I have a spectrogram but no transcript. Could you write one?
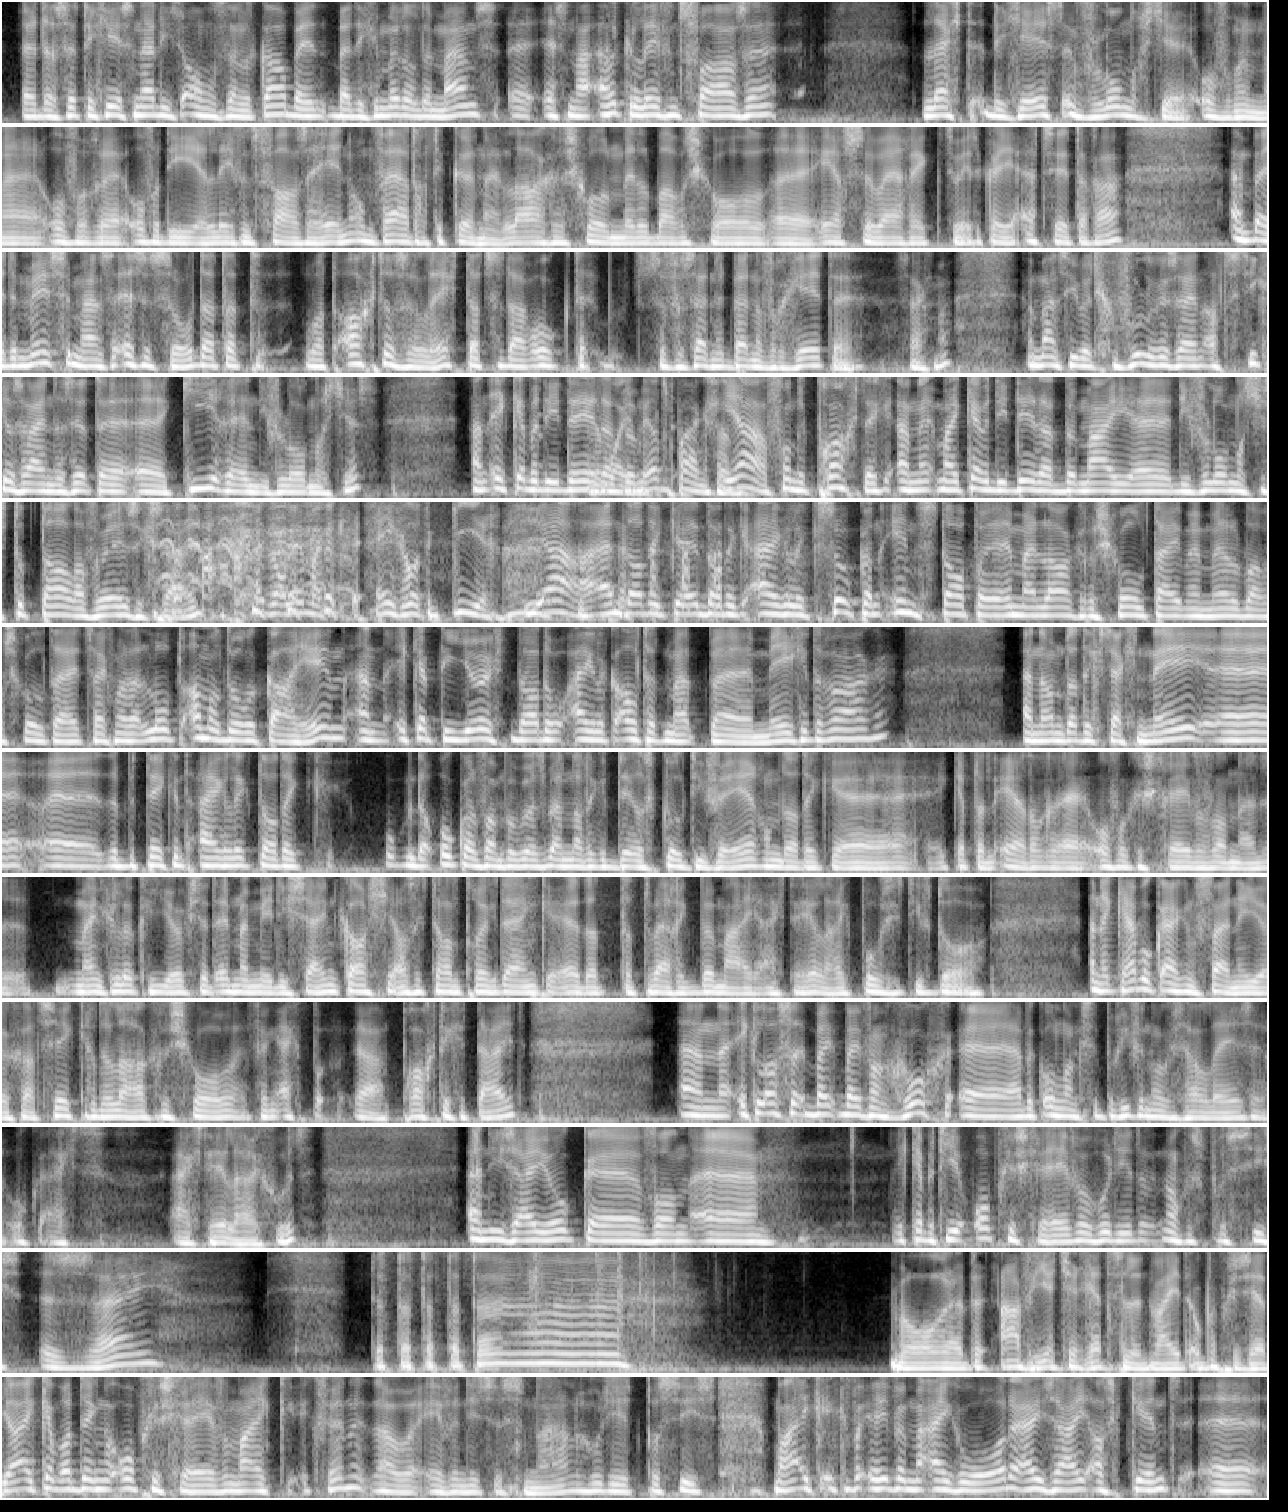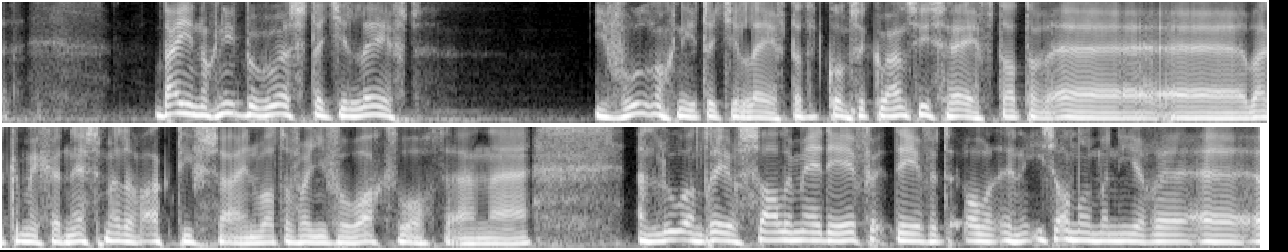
daar zit de geest net iets anders in elkaar. Bij, bij de gemiddelde mens is na elke levensfase legt de geest een vlondertje over, een, over, over die levensfase heen om verder te kunnen. Lagere school, middelbare school, eerste werk, tweede kan je, et cetera. En bij de meeste mensen is het zo dat dat wat achter ze ligt, dat ze daar ook, ze zijn het bijna vergeten, zeg maar. En mensen die wat gevoeliger zijn, artistieker zijn, er zitten eh, kieren in die vlondertjes. En ik heb het idee dat... mooie beeldspraak. Ja, vond ik prachtig. En, eh, maar ik heb het idee dat bij mij eh, die vlondertjes totaal afwezig zijn. Het is alleen maar één grote kier. Ja, en dat ik, dat ik eigenlijk zo kan instappen in mijn lagere schooltijd, mijn middelbare schooltijd. Zeg maar, dat loopt allemaal door elkaar heen. En ik heb die jeugd daardoor eigenlijk altijd met me meegedragen. En omdat ik zeg nee, eh, eh, dat betekent eigenlijk dat ik me daar ook wel van bewust ben dat ik het deels cultiveer. Omdat ik, eh, ik heb daar eerder over geschreven van mijn gelukkige jeugd zit in mijn medicijnkastje. Als ik daaraan terugdenk, dat, dat werkt bij mij echt heel erg positief door. En ik heb ook echt een fijne jeugd gehad. Zeker de lagere school. Vind echt ja, prachtige tijd. En ik las bij, bij Van Gogh, heb ik onlangs de brieven nog eens herlezen. Ook echt, echt heel erg goed. En die zei ook eh, van... eh, ik heb het hier opgeschreven, hoe die het nog eens precies zei. Ta, ta, ta, ta, ta. We horen het A4'tje retselen waar je het op hebt gezet. Ja, ik heb wat dingen opgeschreven, maar ik, ik vind het nou even niet zo snel hoe die het precies. Maar ik, ik even mijn eigen woorden. Hij zei als kind: eh, ben je nog niet bewust dat je leeft? Je voelt nog niet dat je leeft, dat het consequenties heeft, dat er eh, eh, welke mechanismen er actief zijn, wat er van je verwacht wordt. En, eh, Lou Andreas Salome heeft, heeft het op een iets andere manier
